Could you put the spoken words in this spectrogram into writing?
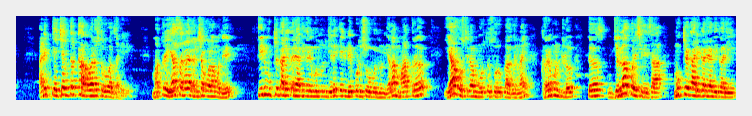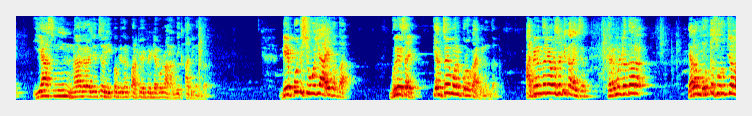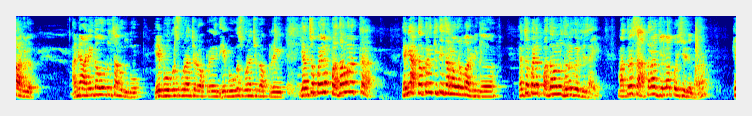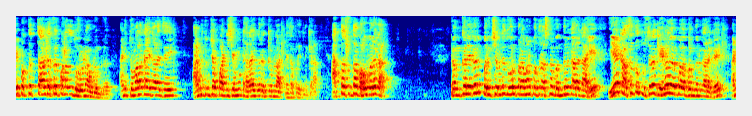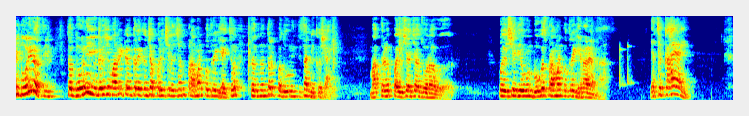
आणि त्याच्यानंतर कारवाईला सुरुवात झालेली मात्र या सगळ्या घनशागोळामध्ये तीन मुख्य कार्यकारी अधिकारी बदलून गेले एक डेप्युटी शो बदलून गेला. मात्र या गोष्टीला मूर्त स्वरूप लागलं नाही. खरं म्हटलं तर जिल्हा परिषदेचा मुख्य कार्यकारी अधिकारी यास्मिन नागराजेंचं रिपब्लिकन पार्टी ऑफ इंडियाकडून हार्दिक अभिनंदन. डेप्युटी शिव जे आहेत आता. घुले साहेब त्यांचंही मनपूर्वक अभिनंदन. अभिनंदन एवढ्यासाठी करायचं. खरं म्हटलं तर याला मूर्त स्वरूप जे लागलं आम्ही अनेकदा ओरडून सांगत होतो हे बोगस गुरांचे डॉक्टर आहेत हे बोगस गुरांचे डॉक्टर आहेत यांचं पहिलं पदावनत करा. यांनी आतापर्यंत किती जनावरं मारली तर यांचं पहिलं पदावनं होणं गरजेचं आहे. मात्र सातारा जिल्हा परिषदेनं हे फक्त चालढकलपणाचं धोरण अवलंबलं. आणि तुम्हाला काय करायचंय? आम्ही तुमच्या पाठीशी म्हणून ठराविक रक्कम लाटण्याचा प्रयत्न केला. आता सुद्धा भाऊ बरं का? टंकलेखन परीक्षेमध्ये दोन प्रमाणपत्र असणं बंधनकारक आहे. एक असेल तर दुसरं घेणं बंधनकारक आहे. आणि दोन्ही नसतील तर दोन्ही इंग्रजी मराठी टंकलेखनच्या परीक्षेच्या प्रमाणपत्र घ्यायचं तदनंतर पदोन्नतीचा निकष आहे. मात्र पैशाच्या जोरावर पैसे देऊन बोगस प्रमाणपत्र घेणाऱ्यांना याचं काय आहे?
